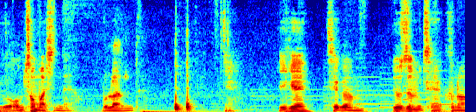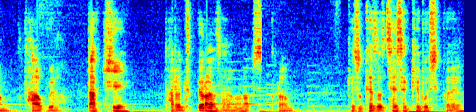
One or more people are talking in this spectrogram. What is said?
이거 엄청 맛있네요. 몰랐는데. 예, 이게 지금 요즘 제 근황 다고요. 딱히 다른 특별한 사항은 없어요. 그럼 계속해서 채색해 보실까요?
